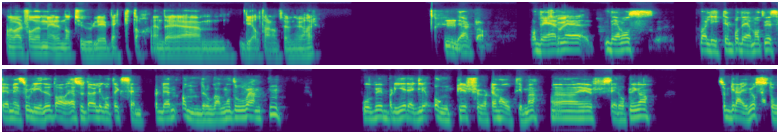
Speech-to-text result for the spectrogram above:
han er i hvert fall en mer naturlig back da, enn det, de alternativene vi har. Mm. Det er klart. Og det med, det med oss var litt inn på det med at vi ser mer solide ut. Jeg synes det er et veldig godt eksempel den andre omgangen mot Wolverhampton hvor vi blir egentlig ordentlig skjørt en halvtime uh, i serieåpninga, så greier vi å stå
